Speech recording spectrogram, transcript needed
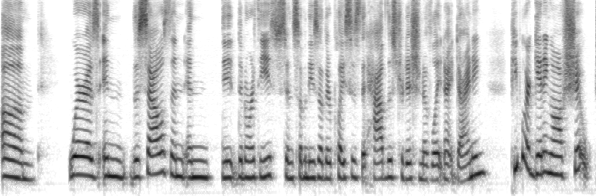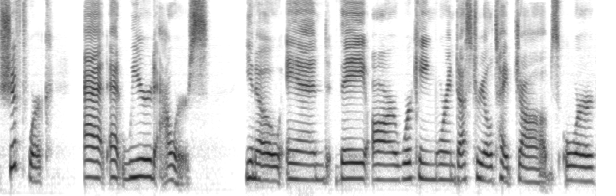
Um, whereas in the South and, and the, the Northeast and some of these other places that have this tradition of late night dining, people are getting off sh- shift work at, at weird hours you know, and they are working more industrial type jobs or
